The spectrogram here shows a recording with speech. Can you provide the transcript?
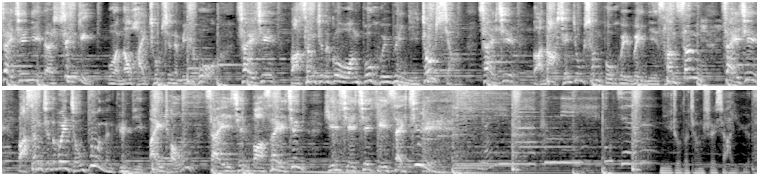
再见你的身影，我脑海出现了迷惑。再见，把曾经的过往不会为你着想。再见，把那些忧伤不会为你沧桑。再见，把曾经的温柔不能与你白头。再见吧，再见，一切皆已再见。你住的城市下雨了。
